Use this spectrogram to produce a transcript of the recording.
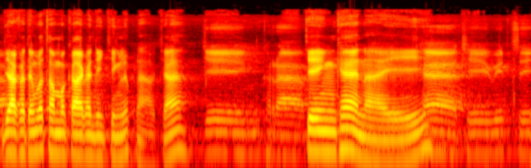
บอยากเข้าถึงวัดธรรมกายกันจริง ๆ หรือเปล่าจ๊ะจริงครับ จริงแค่ไหน แค่ชีวิตสิ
